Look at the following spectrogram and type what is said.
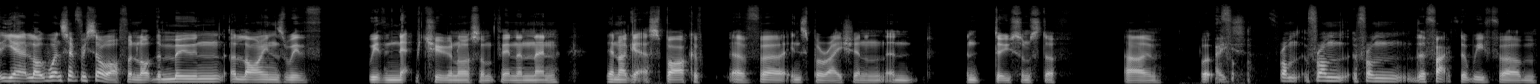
yeah. Like once every so often, like the moon aligns with with Neptune or something, and then then I get a spark of of uh, inspiration and, and and do some stuff. Um, but f- from from from the fact that we've um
